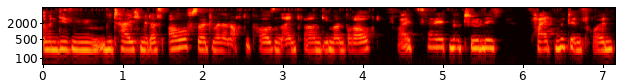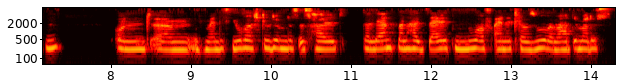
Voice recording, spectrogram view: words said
in diesem, wie teile ich mir das auf, sollte man dann auch die Pausen einplanen, die man braucht. Freizeit natürlich, Zeit mit den Freunden. Und ähm, ich meine, das Jurastudium, das ist halt, da lernt man halt selten nur auf eine Klausur, weil man hat immer das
